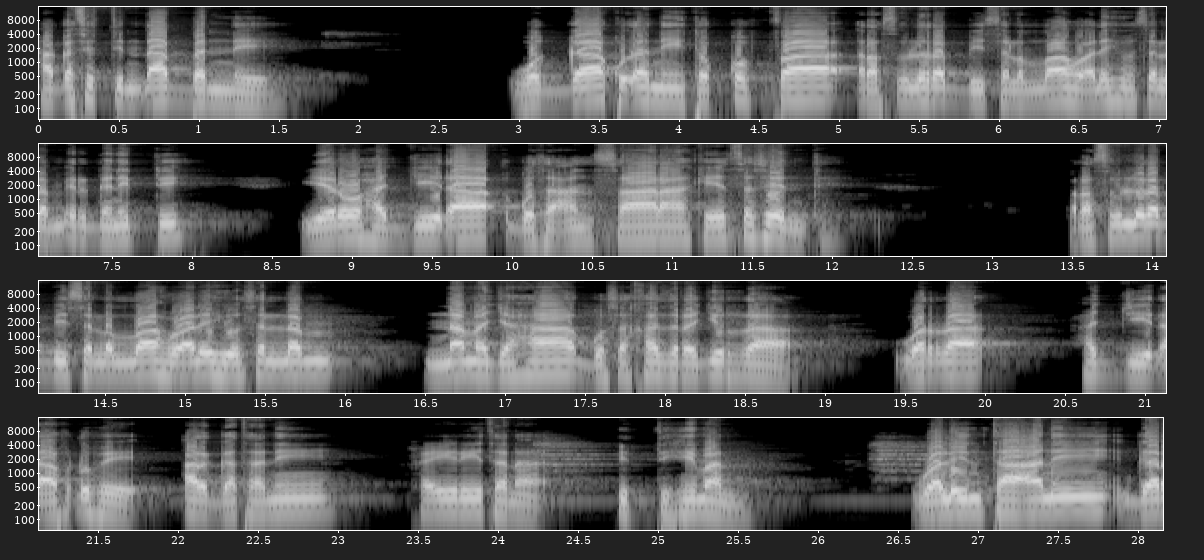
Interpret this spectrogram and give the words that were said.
hagasitti hin dhaabbanne waggaa kudhanii tokkoffaa rasuuli rabbii sala allahu alaihi wasallam erganitti yeroo hajjiidhaa gosa ansaaraa keessa seente رسول ربي صلى الله عليه وسلم نما جها غس خزر جرا ور حج دافدف ارغتني خيري تنا اتهما ولنتعني غر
